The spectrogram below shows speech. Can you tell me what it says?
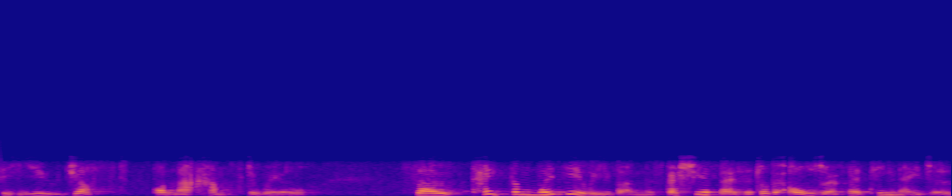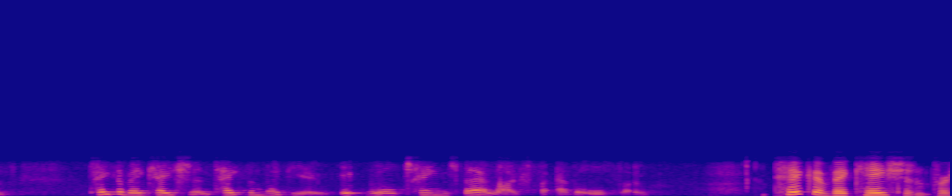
see you just on that hamster wheel. So take them with you, even, especially if they're a little bit older, if they're teenagers. Take a vacation and take them with you. It will change their life forever, also take a vacation for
